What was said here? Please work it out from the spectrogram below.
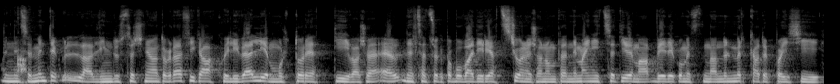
tendenzialmente la, l'industria cinematografica a quei livelli è molto reattiva, cioè è, nel senso che proprio va di reazione, cioè non prende mai iniziative, ma vede come sta andando il mercato e poi si,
